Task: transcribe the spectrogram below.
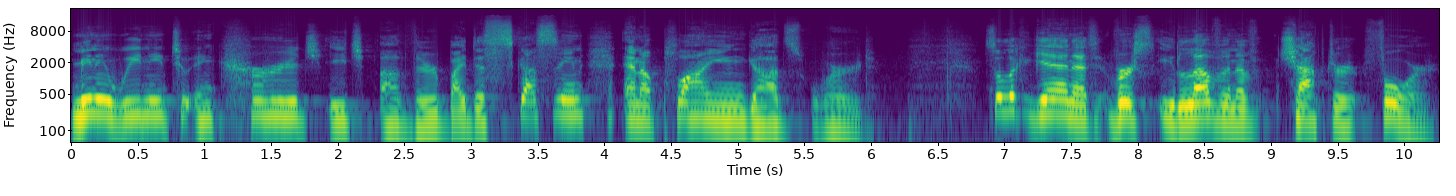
meaning we need to encourage each other by discussing and applying God's word. So look again at verse 11 of chapter 4.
